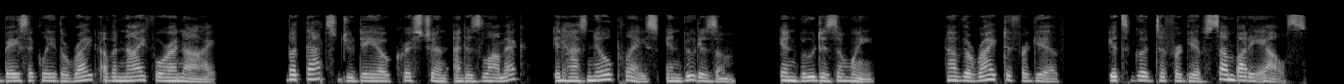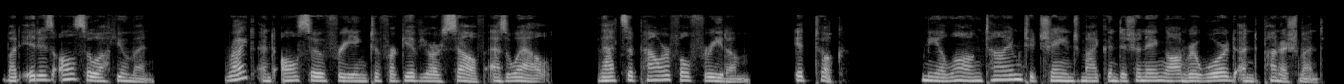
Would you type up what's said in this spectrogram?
basically the right of a knife or an eye. But that's Judeo Christian and Islamic, it has no place in Buddhism. In Buddhism, we have the right to forgive. It's good to forgive somebody else, but it is also a human right and also freeing to forgive yourself as well. That's a powerful freedom. It took me a long time to change my conditioning on reward and punishment.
